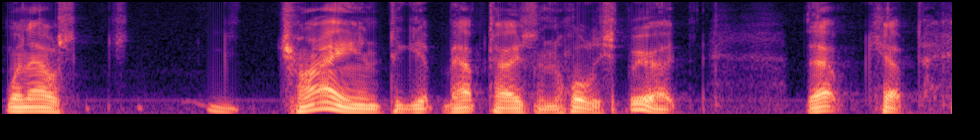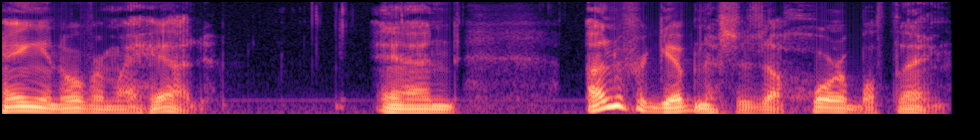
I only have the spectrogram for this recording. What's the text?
when I was trying to get baptized in the Holy Spirit, that kept hanging over my head. And unforgiveness is a horrible thing.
